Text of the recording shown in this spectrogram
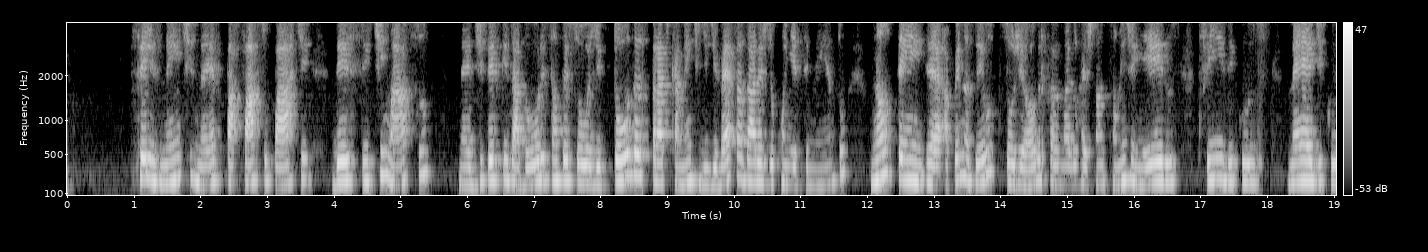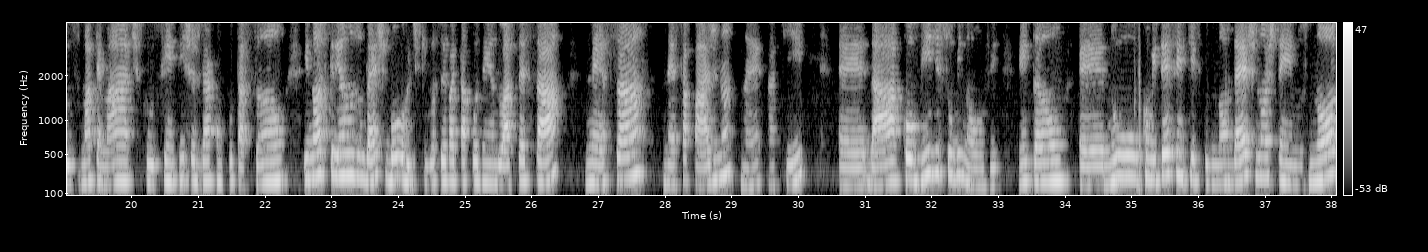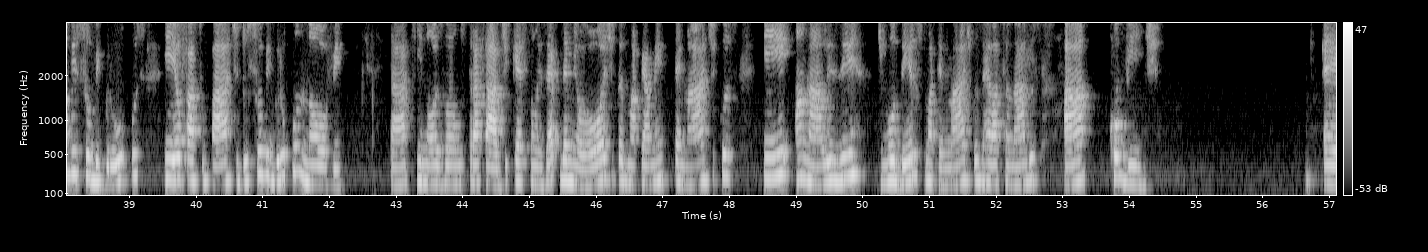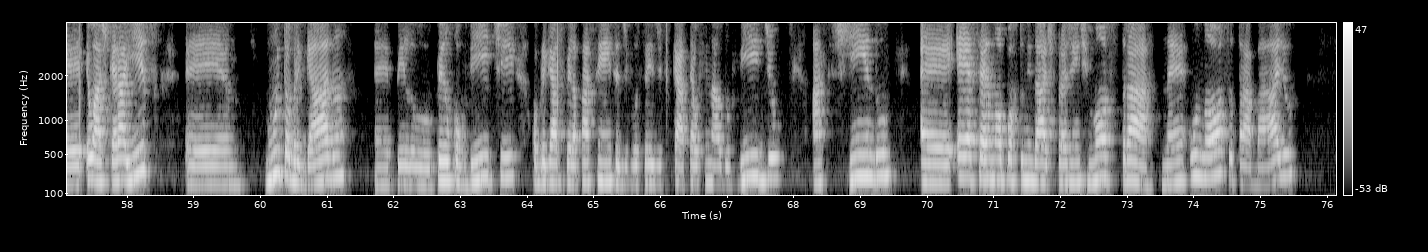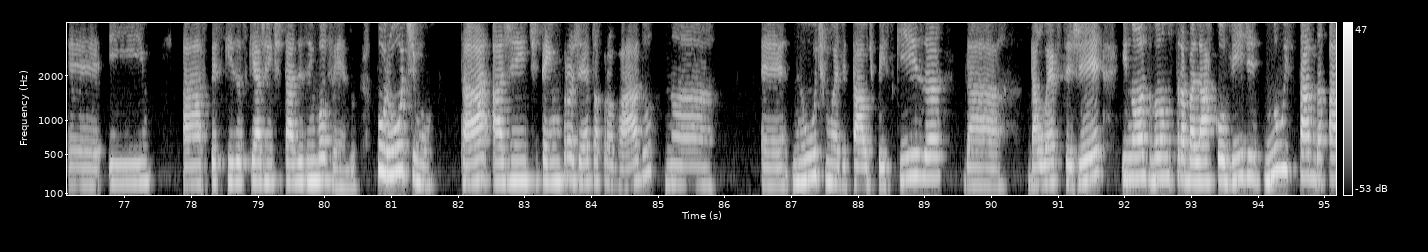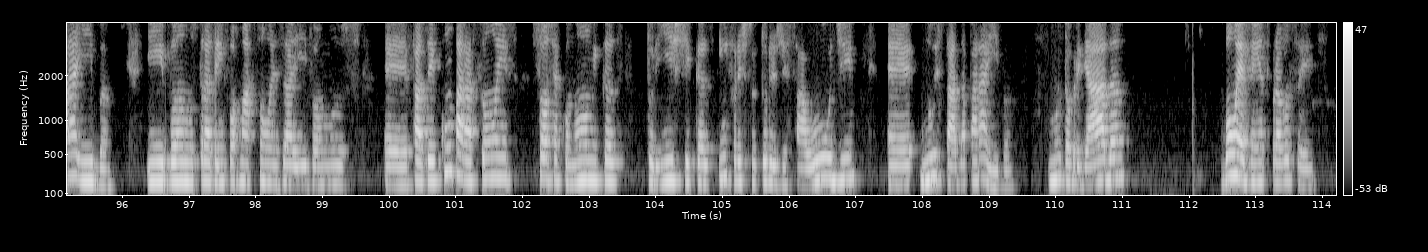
felizmente, né, faço parte desse timaço né, de pesquisadores, são pessoas de todas, praticamente, de diversas áreas do conhecimento, não tem, é, apenas eu sou geógrafa, mas o restante são engenheiros, físicos, médicos, matemáticos, cientistas da computação, e nós criamos um dashboard que você vai estar podendo acessar nessa, nessa página, né, aqui, é, da Covid Sub-9. Então, é, no Comitê Científico do Nordeste, nós temos nove subgrupos e eu faço parte do subgrupo 9, tá? Que nós vamos tratar de questões epidemiológicas, mapeamentos temáticos e análise de modelos matemáticos relacionados à COVID. É, eu acho que era isso. É, muito obrigada é, pelo, pelo convite, obrigado pela paciência de vocês de ficar até o final do vídeo assistindo. É, essa era uma oportunidade para a gente mostrar né, o nosso trabalho é, e as pesquisas que a gente está desenvolvendo. Por último, tá, a gente tem um projeto aprovado na, é, no último edital de pesquisa da, da UFCG e nós vamos trabalhar COVID no estado da Paraíba e vamos trazer informações aí, vamos é, fazer comparações socioeconômicas, turísticas, infraestruturas de saúde é, no estado da Paraíba. Muito obrigada. Bom evento para vocês.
